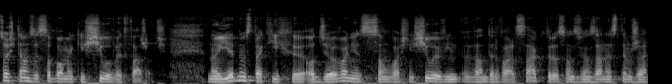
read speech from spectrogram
coś tam ze sobą, jakieś siły wytwarzać. No i jednym z takich e, oddziaływań są właśnie siły Van der Waalsa, które są związane z tym, że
